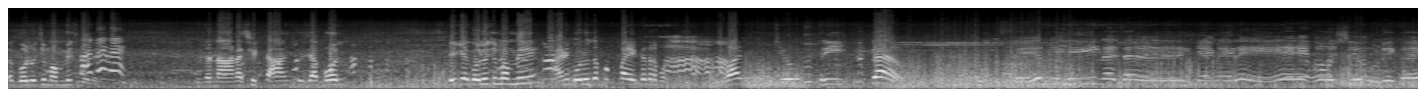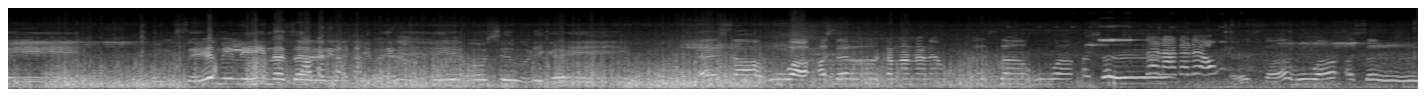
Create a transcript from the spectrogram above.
तर गोलूची मम्मीच तुझ्या नानाची टांग तुझ्या बोल. ठीक आहे गोलूची मम्मी आणि गोलूचा पप्पा एकत्र बोल वन टू थ्री तुमसे मिली नजर के मेरे होश उड़ गए. तुमसे मिली नजर के मेरे होश उड़ गए. ऐसा हुआ असर ऐसा हुआ असर। ऐसा हुआ असर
